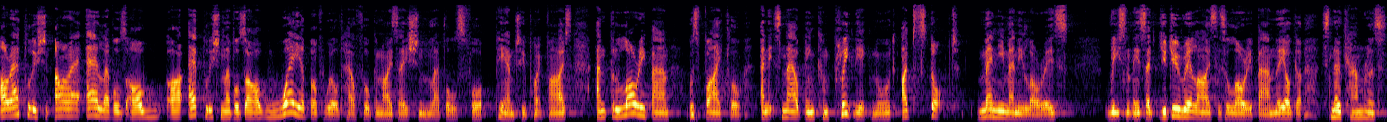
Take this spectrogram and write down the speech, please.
our air pollution, our air levels are, our air pollution levels are way above World Health Organization levels for PM2.5s, and the lorry ban was vital, and it's now been completely ignored. I've stopped many, many lorries recently and said, you do realise there's a lorry ban? They all go, there's no cameras.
